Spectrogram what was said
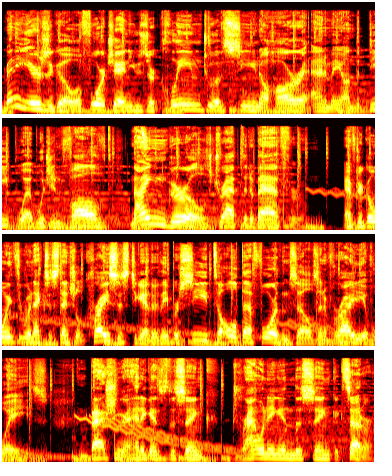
Many years ago, a 4chan user claimed to have seen a horror anime on the deep web which involved nine girls trapped in a bathroom. After going through an existential crisis together, they proceed to Alt F4 themselves in a variety of ways bashing her head against the sink, drowning in the sink, etc.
